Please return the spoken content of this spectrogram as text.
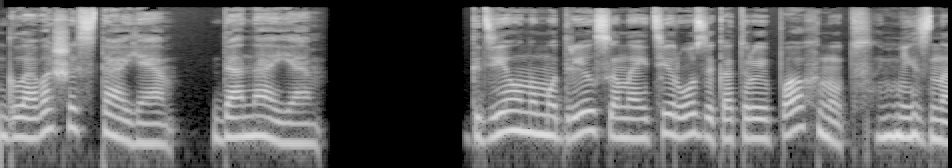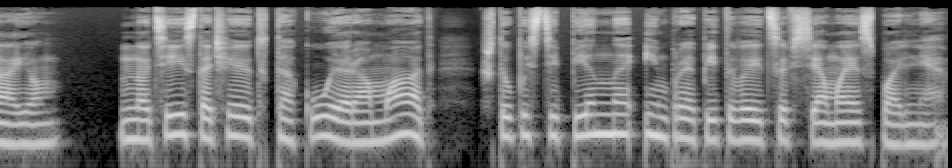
Глава шестая. Даная. Где он умудрился найти розы, которые пахнут, не знаю. Но те источают такой аромат, что постепенно им пропитывается вся моя спальня.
